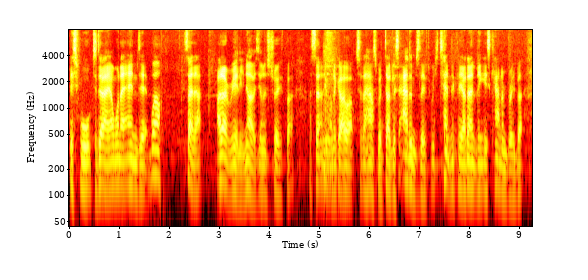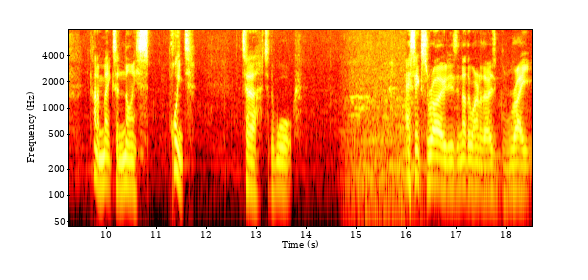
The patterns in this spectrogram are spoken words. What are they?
this walk today. I want to end it, well, say that, I don't really know is the honest truth, but I certainly want to go up to the house where Douglas Adams lived, which technically I don't think is Canonbury, but it kind of makes a nice point to, to the walk. Essex Road is another one of those great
